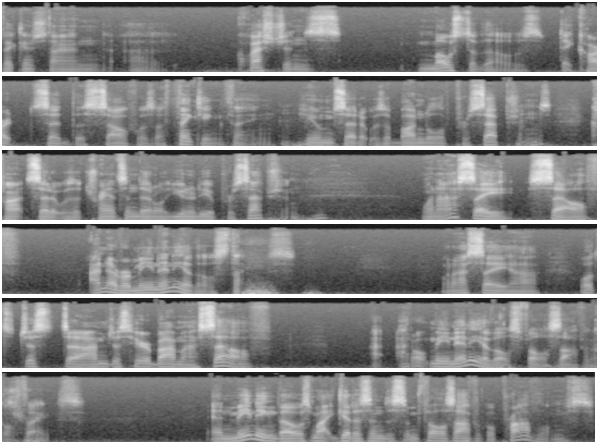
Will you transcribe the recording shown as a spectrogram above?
Wittgenstein uh, questions most of those. Descartes said the self was a thinking thing. Mhm. Hume said it was a bundle of perceptions. Kant said it was a transcendental unity of perception. Mhm. When I say self, I never mean any of those things. When I say, uh, well, it's just uh, I'm just here by myself, I, I don't mean any of those philosophical That's right. things. And meaning those might get us into some philosophical problems.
